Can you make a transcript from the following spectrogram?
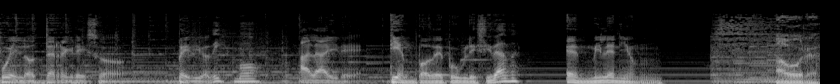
Vuelo de regreso. Periodismo al aire. Tiempo de publicidad en Millennium. Ahora,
